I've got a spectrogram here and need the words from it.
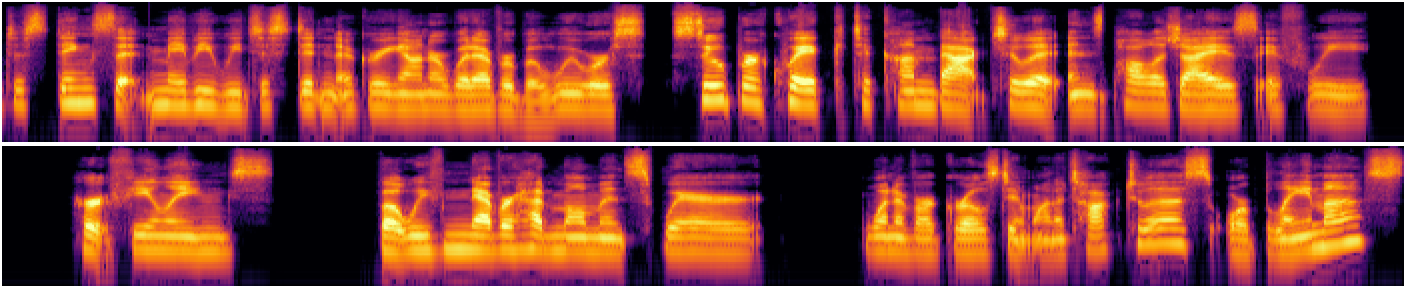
just things that maybe we just didn't agree on or whatever, but we were super quick to come back to it and apologize if we hurt feelings. But we've never had moments where one of our girls didn't want to talk to us or blame us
